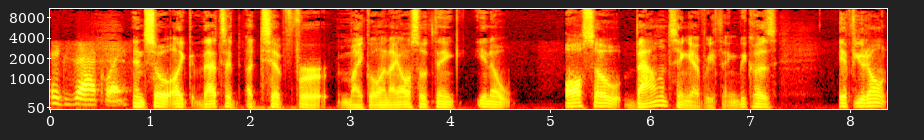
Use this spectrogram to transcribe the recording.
Exactly. And so, like, that's a, a tip for Michael. And I also think, you know, also balancing everything because if you don't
